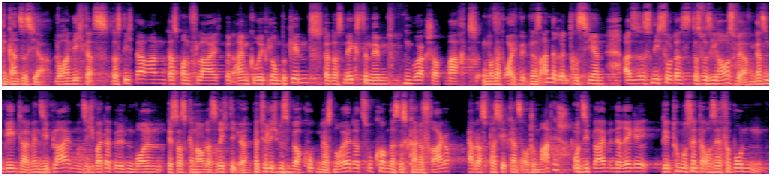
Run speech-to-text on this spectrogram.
Ein ganzes Jahr. Woran liegt das? Das liegt daran, dass man vielleicht mit einem Curriculum beginnt, dann das nächste nimmt, einen Workshop macht und dann sagt, oh, ich will mir das andere interessieren. Also es ist nicht so, dass, dass wir sie rauswerfen. Ganz im Gegenteil. Wenn sie bleiben und sich weiterbilden wollen, ist das genau das Richtige. Natürlich müssen wir auch gucken, dass neue dazukommen. Das ist keine Frage. Aber das passiert ganz automatisch. Und sie bleiben in der Regel dem Tumor Center auch sehr verbunden.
